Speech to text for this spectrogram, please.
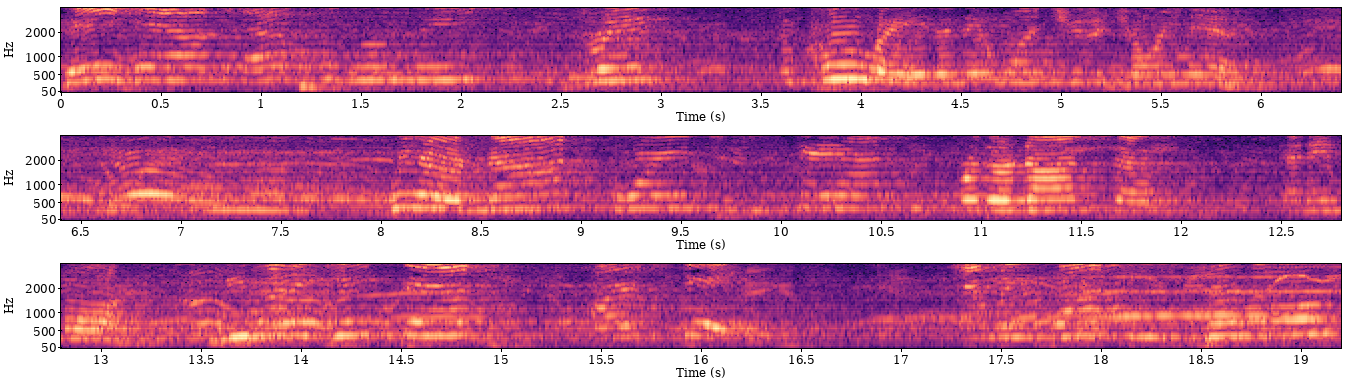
They have absolutely drank the Kool-Aid and they want you to join in. We are not going to stand for their nonsense anymore. We want to take back our state and we want these criminals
